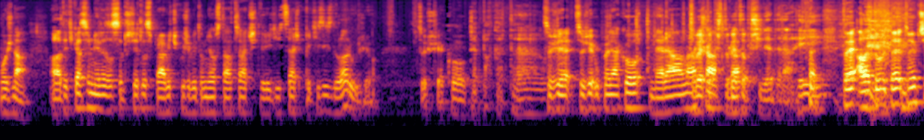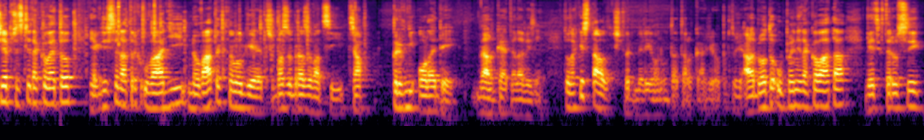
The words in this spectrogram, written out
možná. Ale teďka jsem měl zase přečetl zprávičku, že by to mělo stát třeba 4 tisíc až 5 tisíc dolarů, že jo? Což jako... To je pakatel. Což je, což je úplně jako nereálná to částka. To, to, to přijde drahý. to je, ale to, to, je, to mi přijde přesně takové to, jak když se na trh uvádí nová technologie, třeba zobrazovací, třeba první OLEDy, velké televize to taky stál čtvrt milionu ta telka, že jo? Protože, ale bylo to úplně taková ta věc, kterou si,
